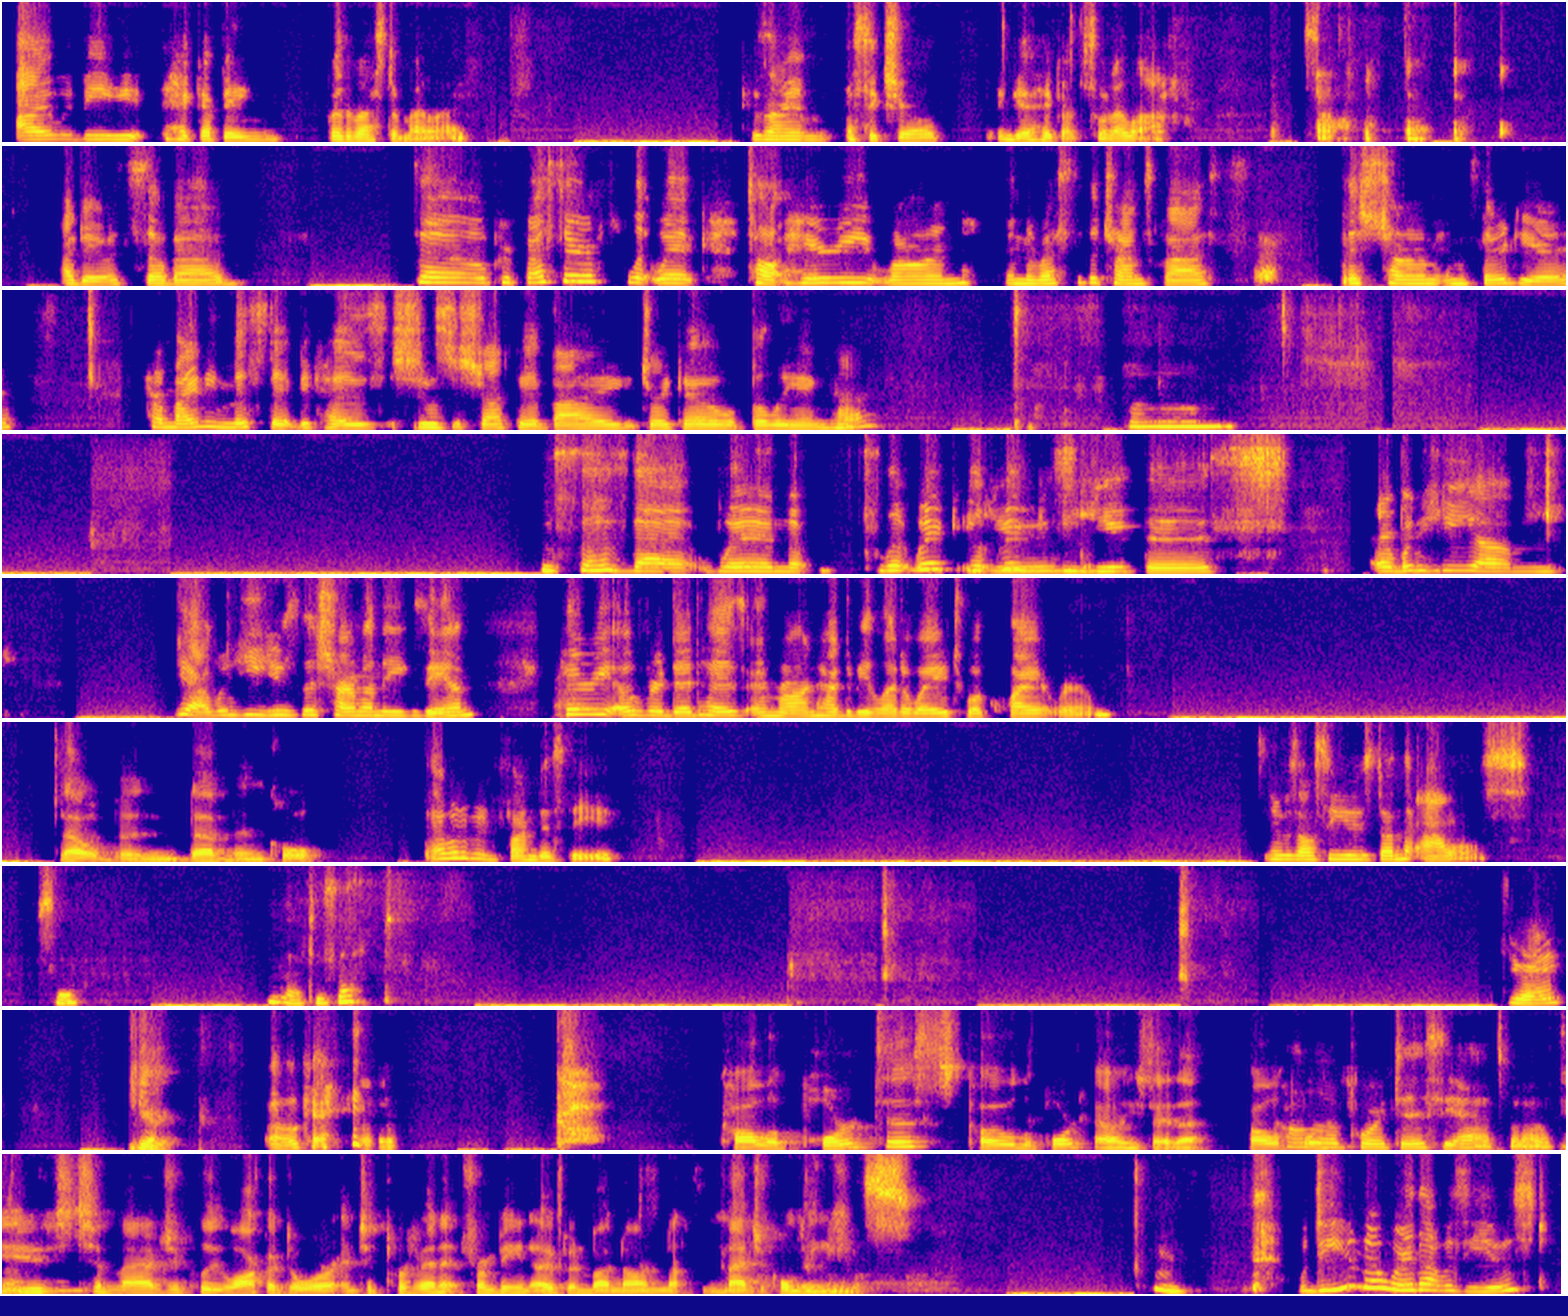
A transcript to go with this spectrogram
I would be hiccuping for the rest of my life because I am a six year old and get hiccups when I laugh. So, I do. It's so bad. So, Professor Flitwick taught Harry, Ron, and the rest of the charms class this charm in the third year. Hermione missed it because she was distracted by Draco bullying her. Um, it says that when Flitwick used this, or when he, um, yeah, when he used this charm on the exam, Harry overdid his, and Ron had to be led away to a quiet room. That would have been that would been cool. That would have been fun to see. It was also used on the owls. So that is that. You ready? Yeah. Oh, okay. Uh, Colloportus? Colaport? How do you say that? Colloportus Coloportus, yeah, that's what I was saying. used to magically lock a door and to prevent it from being opened by non-magical means. Hmm. Well, Do you know where that was used?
